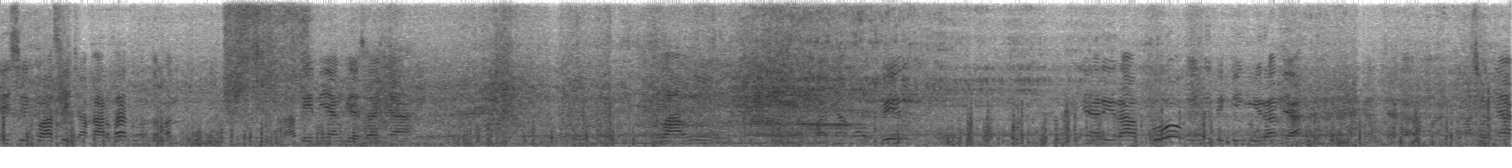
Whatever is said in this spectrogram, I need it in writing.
Ini situasi Jakarta teman-teman. Saat ini yang biasanya selalu banyak mobil. Ini hari Rabu ini di pinggiran ya pinggiran Jakarta. Maksudnya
